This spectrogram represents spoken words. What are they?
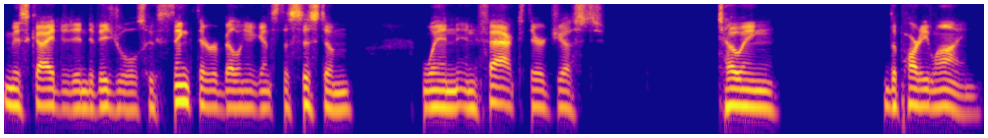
misguided individuals who think they're rebelling against the system when in fact they're just toeing the party line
